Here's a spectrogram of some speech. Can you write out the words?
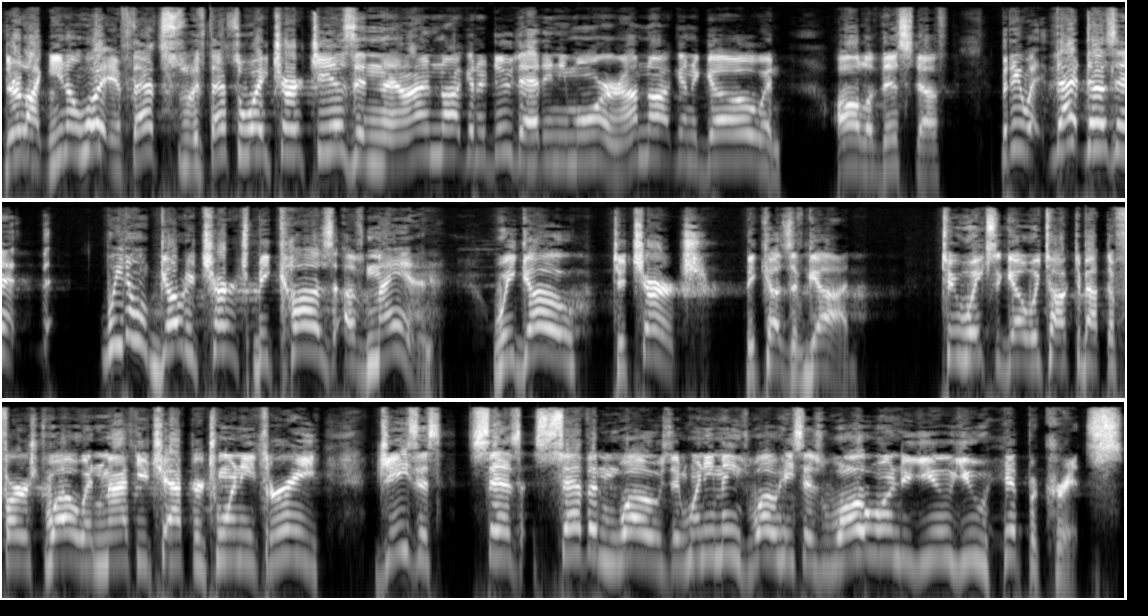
They're like, you know what? If that's, if that's the way church is, then I'm not going to do that anymore, or I'm not going to go, and all of this stuff. But anyway, that doesn't, we don't go to church because of man. We go to church because of God. Two weeks ago, we talked about the first woe in Matthew chapter 23. Jesus says seven woes, and when he means woe, he says, woe unto you, you hypocrites.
